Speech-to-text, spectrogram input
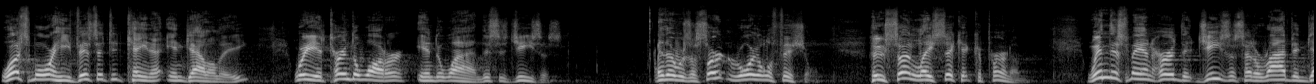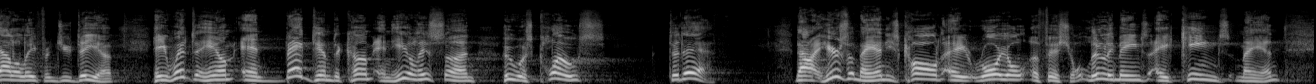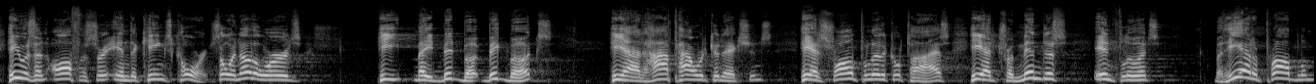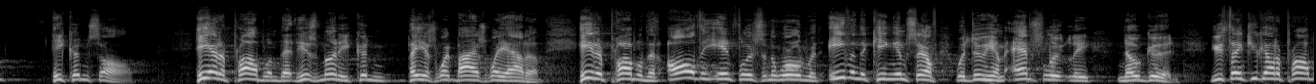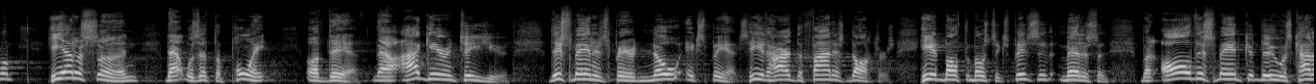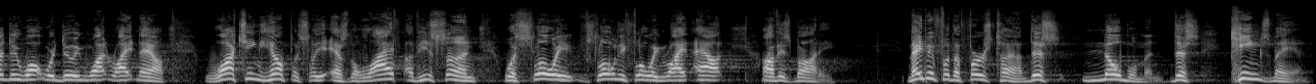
Once more, he visited Cana in Galilee, where he had turned the water into wine. This is Jesus. And there was a certain royal official whose son lay sick at Capernaum. When this man heard that Jesus had arrived in Galilee from Judea, he went to him and begged him to come and heal his son who was close to death. Now, here's a man, he's called a royal official, literally means a king's man. He was an officer in the king's court. So, in other words, he made big, big bucks, he had high powered connections, he had strong political ties, he had tremendous influence, but he had a problem he couldn't solve. He had a problem that his money couldn't pay his way, buy his way out of. He had a problem that all the influence in the world with even the king himself would do him absolutely no good. You think you got a problem? He had a son that was at the point of death. Now, I guarantee you, this man had spared no expense. He had hired the finest doctors. He had bought the most expensive medicine. But all this man could do was kind of do what we're doing right now watching helplessly as the life of his son was slowly, slowly flowing right out of his body. Maybe for the first time, this nobleman, this king's man,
